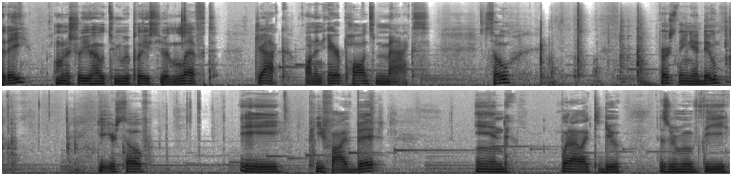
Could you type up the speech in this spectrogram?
Today, I'm gonna show you how to replace your left jack on an AirPods Max. So, first thing you do, get yourself a P5 bit and what I like to do is remove the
